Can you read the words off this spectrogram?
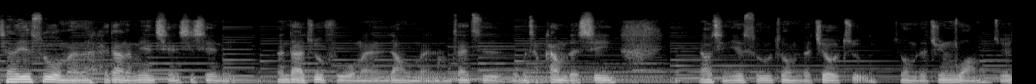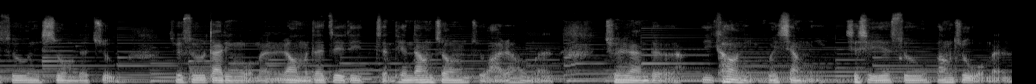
亲爱的耶稣，我们来到你的面前，谢谢你恩待祝福我们，让我们再次我们敞开我们的心，邀请耶稣做我们的救主，做我们的君王。耶稣，你是我们的主，耶稣带领我们，让我们在这一整天当中，主啊，让我们全然的依靠你，归向你。谢谢耶稣帮助我们，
